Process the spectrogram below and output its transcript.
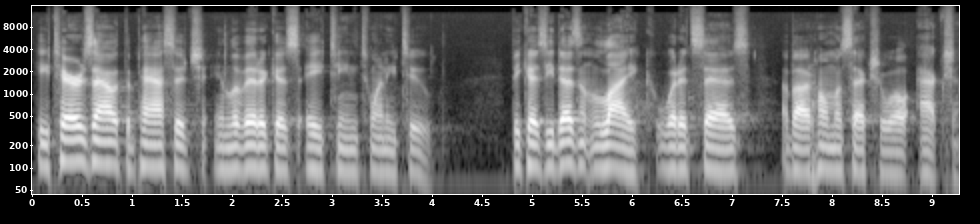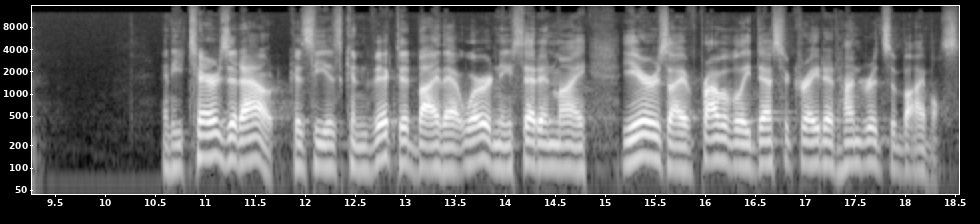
he tears out the passage in Leviticus 18:22 because he doesn't like what it says about homosexual action. And he tears it out because he is convicted by that word. And he said, In my years, I have probably desecrated hundreds of Bibles.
